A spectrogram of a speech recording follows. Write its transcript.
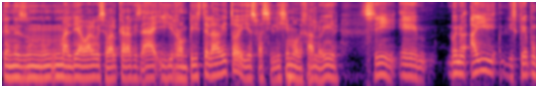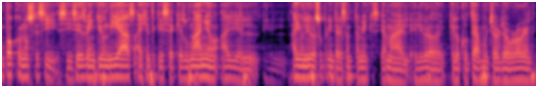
tienes un, mal día o algo y se va al carajo y dices, "Ay", y rompiste el hábito y es facilísimo dejarlo ir. Sí, eh, bueno, ahí discrepo un poco, no sé si, si, es 21 días, hay gente que dice que es un año, hay, el, hay un libro súper interesante también que se llama el, el libro de- que lo cutea mucho Joe Rogan,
